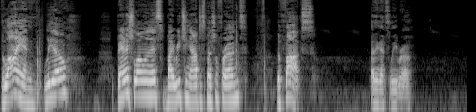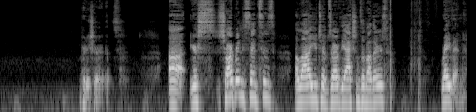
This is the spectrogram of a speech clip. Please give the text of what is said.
The lion, Leo. Banish loneliness by reaching out to special friends. The fox. I think that's Libra. Pretty sure it is. Uh, your sharpened senses allow you to observe the actions of others. Raven.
